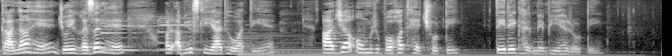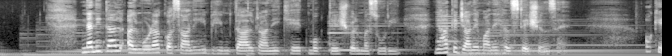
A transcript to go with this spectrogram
गाना है, जो एक गज़ल है, और अभी उसकी याद हो आती है। आजा उम्र बहुत है छोटी, तेरे घर में भी है रोटी। नैनीताल, अल्मोड़ा, कौसानी, भीमताल, रानीखेत, मुक्तेश्वर, मसूरी, यहाँ के जाने माने हिल स्टेशन हैं okay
